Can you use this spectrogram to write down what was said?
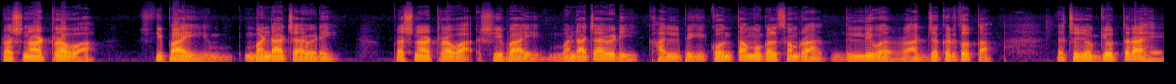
प्रश्न अठरावा. शिपाई बंडाच्या वेळी. प्रश्न अठरावा. शिपाई बंडाच्या वेळी खालीलपैकी कोणता मुघल सम्राट दिल्लीवर राज्य करीत होता? याचे योग्य उत्तर आहे.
